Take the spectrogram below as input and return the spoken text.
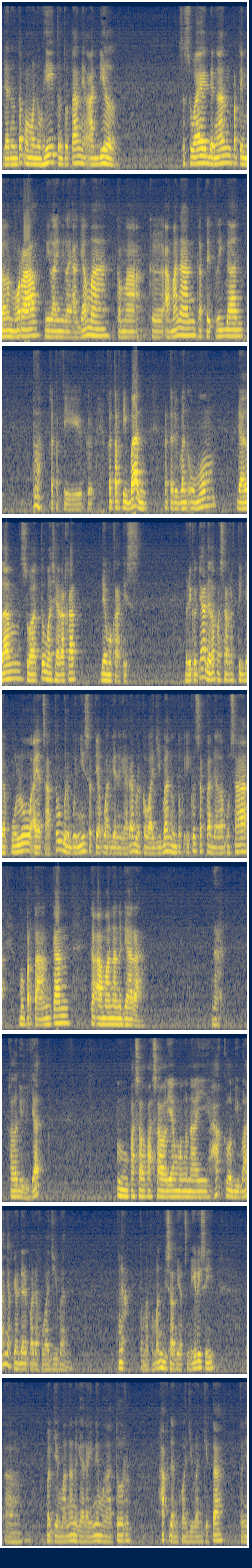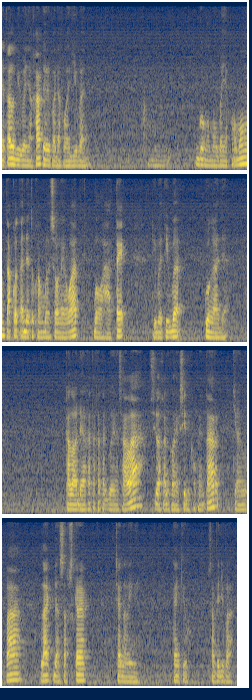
dan untuk memenuhi tuntutan yang adil sesuai dengan pertimbangan moral, nilai-nilai agama, kema keamanan, ketertiban, ketertib, ke, ketertiban, ketertiban umum dalam suatu masyarakat demokratis. Berikutnya adalah pasal 30 ayat 1 berbunyi setiap warga negara berkewajiban untuk ikut serta dalam usaha mempertahankan keamanan negara. Nah, kalau dilihat hmm, pasal-pasal yang mengenai hak lebih banyak ya daripada kewajiban. Nah, teman-teman bisa lihat sendiri sih uh, bagaimana negara ini mengatur hak dan kewajiban kita ternyata lebih banyak hak daripada kewajiban. Gue nggak mau banyak ngomong takut ada tukang bakso lewat bawa HT tiba-tiba gue nggak ada. Kalau ada kata-kata gue yang salah silahkan koreksi di komentar. Jangan lupa like dan subscribe channel ini. Thank you. Sampai jumpa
